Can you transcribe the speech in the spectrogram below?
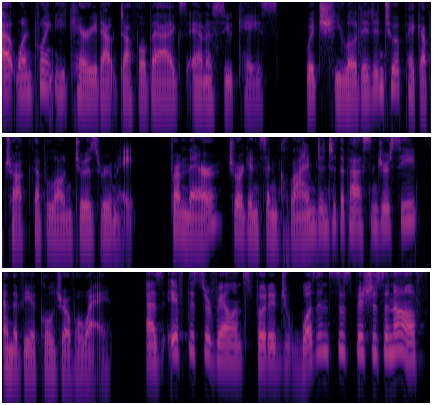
At one point, he carried out duffel bags and a suitcase, which he loaded into a pickup truck that belonged to his roommate. From there, Jorgenson climbed into the passenger seat and the vehicle drove away. As if the surveillance footage wasn't suspicious enough,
